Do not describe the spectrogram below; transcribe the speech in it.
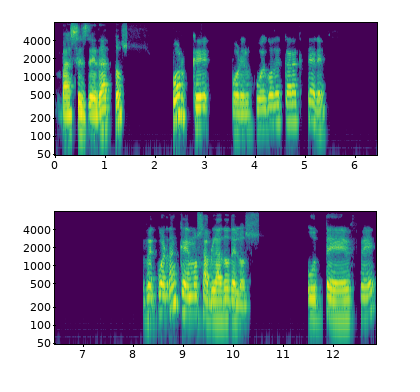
bases de datos porque por el juego de caracteres recuerdan que hemos hablado de los UTF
